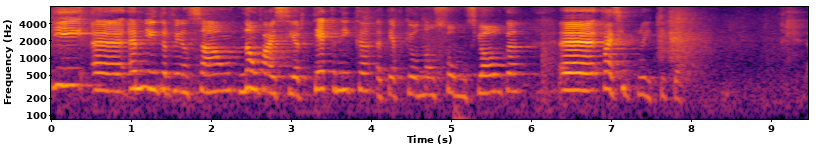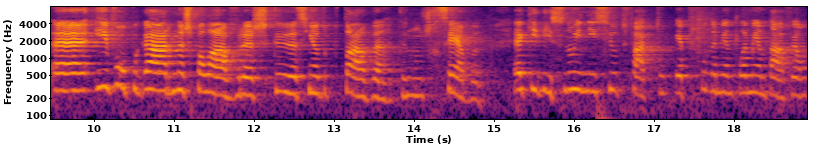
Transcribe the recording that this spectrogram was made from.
E uh, a minha intervenção não vai ser técnica, até porque eu não sou museóloga, uh, vai ser política. Uh, e vou pegar nas palavras que a senhora deputada que nos recebe aqui disse no início, de facto, é profundamente lamentável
